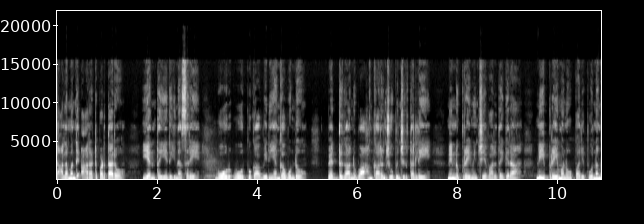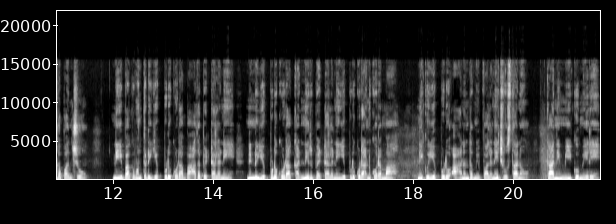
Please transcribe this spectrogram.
చాలామంది ఆరాటపడతారు. ఎంత ఎదిగినా సరే ఓర్ ఓర్పుగా వినయంగా ఉండు. పెద్దగా నువ్వు అహంకారం చూపించుకు తల్లి. నిన్ను ప్రేమించే వారి దగ్గర నీ ప్రేమను పరిపూర్ణంగా పంచు. నీ భగవంతుడు ఎప్పుడు కూడా బాధ పెట్టాలని నిన్ను ఎప్పుడు కూడా కన్నీరు పెట్టాలని ఎప్పుడు కూడా అనుకోరమ్మా. నీకు ఎప్పుడు ఆనందం ఇవ్వాలనే చూస్తాను. కానీ మీకు మీరే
